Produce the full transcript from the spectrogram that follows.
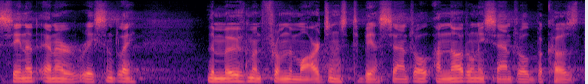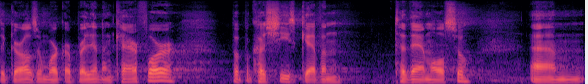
seen it in her recently, the movement from the margins to being central, and not only central because the girls in work are brilliant and care for her, but because she's given to them also, um,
